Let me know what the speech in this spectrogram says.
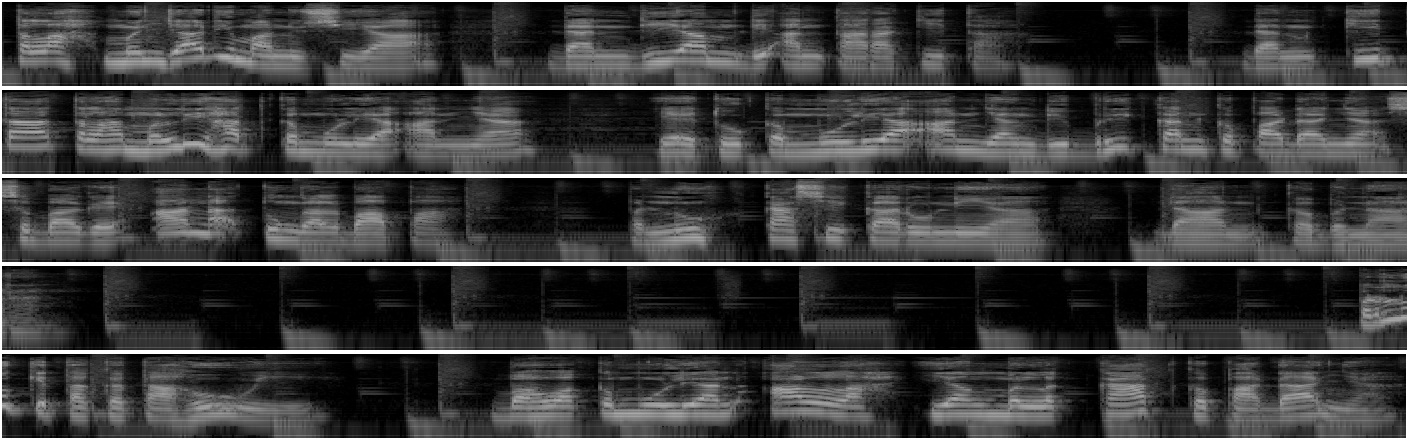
telah menjadi manusia dan diam di antara kita. Dan kita telah melihat kemuliaannya, yaitu kemuliaan yang diberikan kepadanya sebagai anak tunggal Bapa, penuh kasih karunia dan kebenaran. Perlu kita ketahui bahwa kemuliaan Allah yang melekat kepadanya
